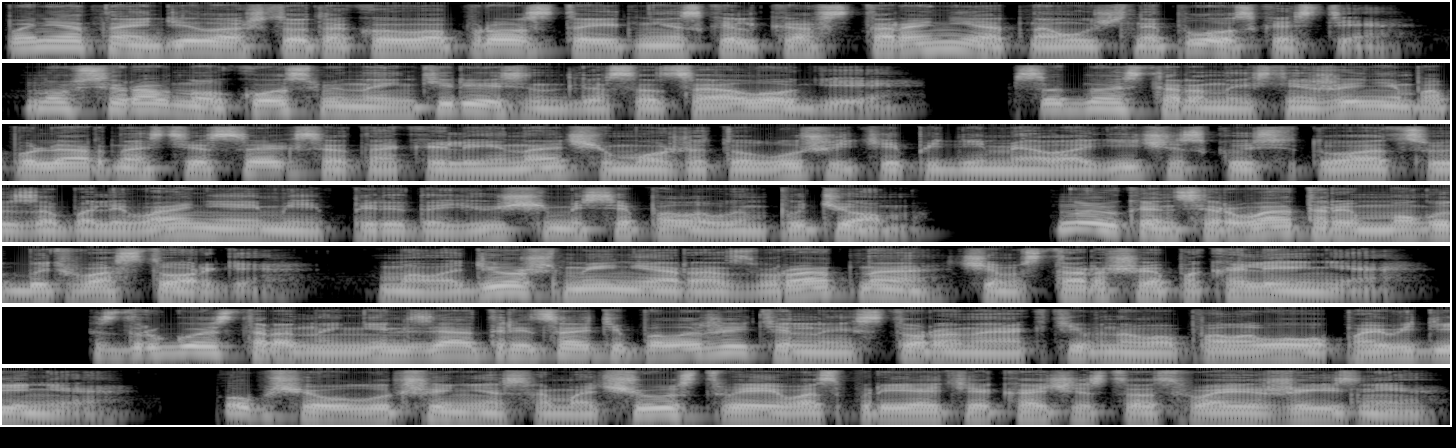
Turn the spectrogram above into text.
Понятное дело, что такой вопрос стоит несколько в стороне от научной плоскости, но все равно косвенно интересен для социологии. С одной стороны, снижение популярности секса так или иначе может улучшить эпидемиологическую ситуацию с заболеваниями, передающимися половым путем. Ну и консерваторы могут быть в восторге. Молодежь менее развратна, чем старшее поколение. С другой стороны, нельзя отрицать и положительные стороны активного полового поведения. Общее улучшение самочувствия и восприятия качества своей жизни,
